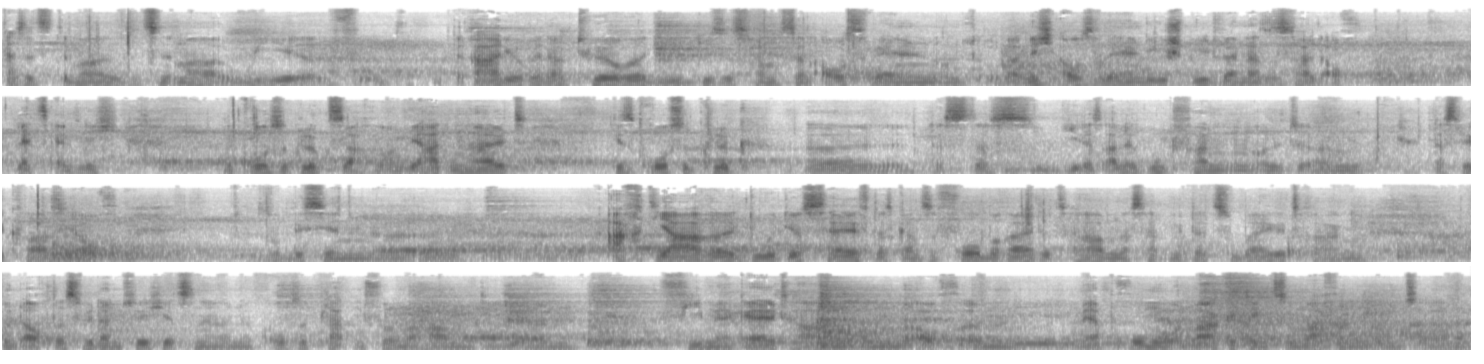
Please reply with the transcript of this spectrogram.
da sitzt immer, sitzen immer irgendwie äh, Radioredakteure, die diese Songs dann auswählen und oder nicht auswählen, die gespielt werden. Das ist halt auch letztendlich eine große Glückssache. Und wir hatten halt dieses große Glück, äh, dass, dass die das alle gut fanden und ähm, dass wir quasi auch so ein bisschen äh, acht Jahre Do-it-yourself das Ganze vorbereitet haben. Das hat mit dazu beigetragen. Und auch, dass wir dann natürlich jetzt eine, eine große Plattenfirma haben, die ähm, viel mehr Geld haben, um auch ähm, mehr Promo und Marketing zu machen und ähm,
